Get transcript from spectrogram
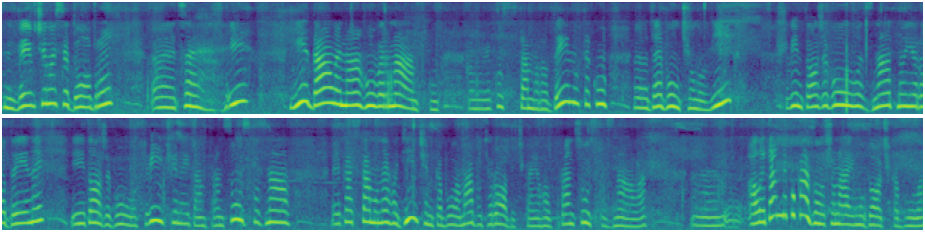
вивчилася добре. Е, Це, і їй дали на гувернантку. е, Якусь там родину таку, е, де був чоловік. Він теж був з знатної родини і теж був освічений, там французьку знав. Якась там у нього дівчинка була, мабуть, родичка його, французьку знала. Е, Але там не показувало, що вона йому дочка була.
